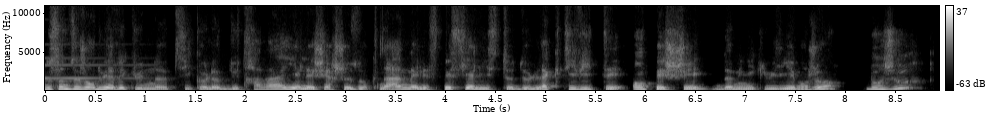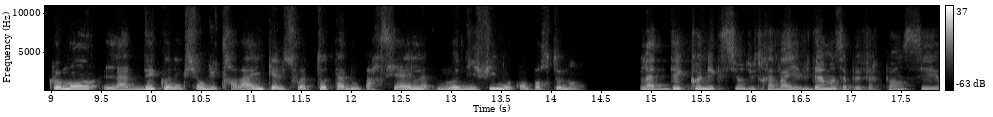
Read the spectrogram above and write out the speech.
Nous sommes aujourd'hui avec une psychologue du travail, elle est chercheuse au CNAM, elle est spécialiste de l'activité empêchée. Dominique Lhuillier, bonjour. Bonjour. Comment la déconnexion du travail, qu'elle soit totale ou partielle, modifie nos comportements? La déconnexion du travail, évidemment, ça peut faire penser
